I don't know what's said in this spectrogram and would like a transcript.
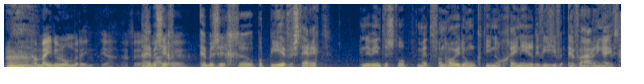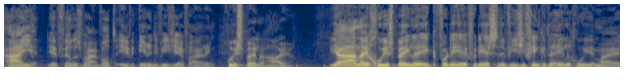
Die gaan meedoen onderin. Ja, dat, eh, Hebben zich, hebben zich op papier versterkt in de winterstop. Met Van Hooijdonk, die nog geen eredivisie-ervaring heeft. Haaien, die heeft weliswaar wat e- eredivisie-ervaring. Goeie speler, Haaien. Ja, nou ja, goede speler. Ik, voor, de, voor de eerste divisie vind ik het een hele goede. Maar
